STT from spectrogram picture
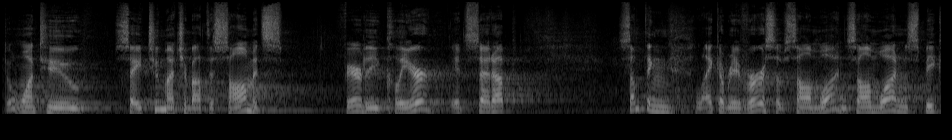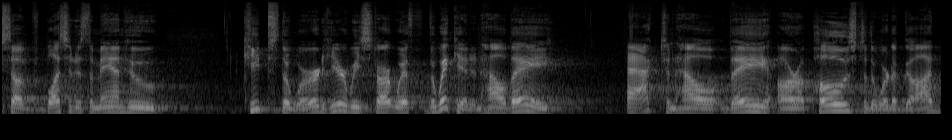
Don't want to say too much about this psalm. It's fairly clear. It's set up something like a reverse of Psalm 1. Psalm 1 speaks of blessed is the man who keeps the word. Here we start with the wicked and how they act and how they are opposed to the word of God,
